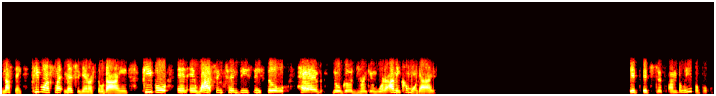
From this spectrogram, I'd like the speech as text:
Nothing. People in Flint, Michigan are still dying. People in, in Washington, D.C. still have no good drinking water. I mean, come on, guys. It, it's just unbelievable.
